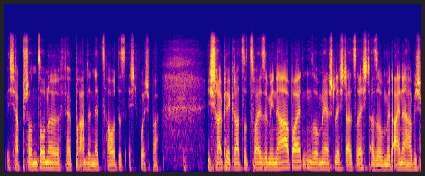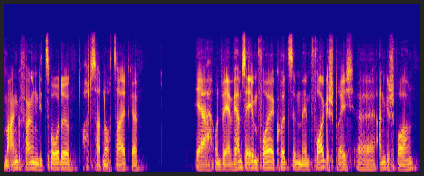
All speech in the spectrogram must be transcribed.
ich habe schon so eine verbrannte Netzhaut, das ist echt furchtbar. Ich schreibe hier gerade so zwei Seminararbeiten, so mehr schlecht als recht. Also mit einer habe ich mal angefangen, die zweite, ach, das hat noch Zeit, gell? Ja, und wir, wir haben es ja eben vorher kurz im, im Vorgespräch äh, angesprochen.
